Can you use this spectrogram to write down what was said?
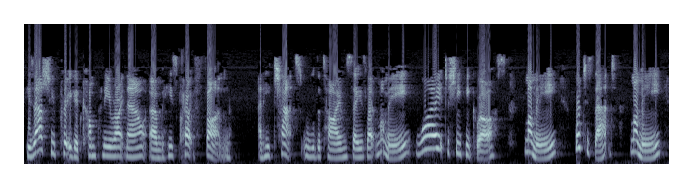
he's actually pretty good company right now. Um, he's quite fun and he chats all the time. So he's like, Mummy, why does sheep eat grass? Mummy, what is that? Mummy,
